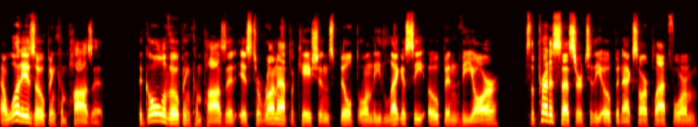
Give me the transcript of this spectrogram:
Now, what is Open Composite? The goal of Open Composite is to run applications built on the legacy OpenVR. It's the predecessor to the OpenXR platform,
